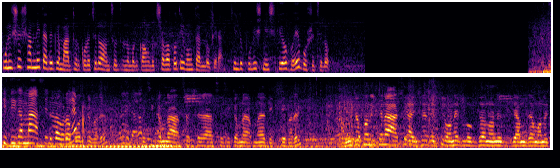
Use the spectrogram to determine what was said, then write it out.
পুলিশের সামনেই তাদেরকে মারধর করেছিল অঞ্চল তৃণমূল কংগ্রেস সভাপতি এবং তার লোকেরা, কিন্তু পুলিশ নিষ্ক্রিয় হয়ে বসেছিল। আসেন সেটা ওরা বলতে পারে। সিসি ক্যামেরা আছে সেটা সিসি ক্যামেরা আপনারা দেখতে পারেন। আমি যখন এখানে আসি আইসে দেখি অনেক লোকজন অনেক জ্যাম জ্যাম অনেক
